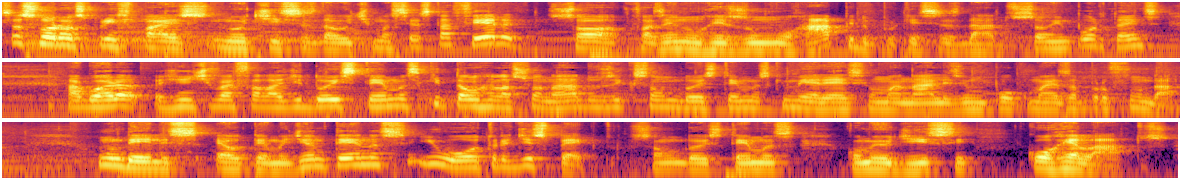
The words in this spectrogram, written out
Essas foram as principais notícias da última sexta-feira, só fazendo um resumo rápido, porque esses dados são importantes. Agora a gente vai falar de dois temas que estão relacionados e que são dois temas que merecem uma análise um pouco mais aprofundada. Um deles é o tema de antenas e o outro é de espectro. São dois temas, como eu disse, correlatos.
